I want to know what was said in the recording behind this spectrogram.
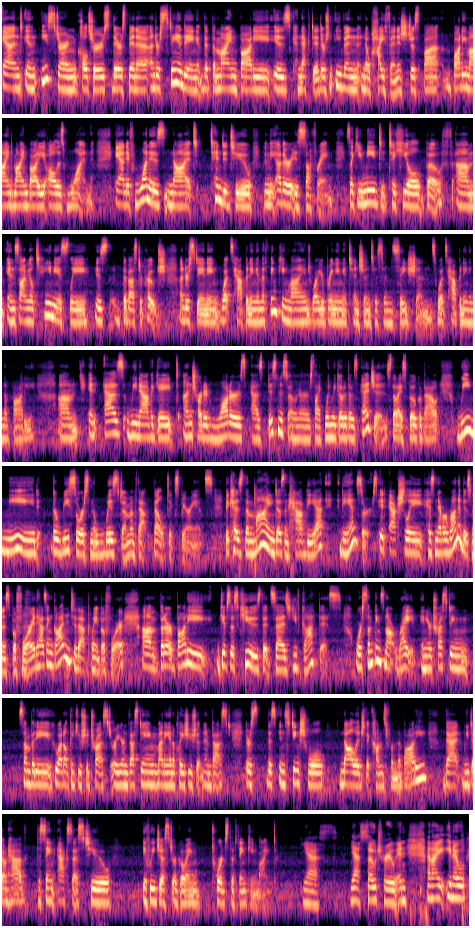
And in Eastern cultures, there's been an understanding that the mind body is connected. There's even no hyphen, it's just body, mind, mind, body, all is one. And if one is not tended to, then the other is suffering. It's like you need to heal both. Um, and simultaneously is the best approach, understanding what's happening in the thinking mind while you're bringing attention to sensations, what's happening in the body. Um, and as we navigate uncharted waters as business owners, like when we go to those edges that I spoke about, we need the resource and the wisdom of that felt experience because the mind doesn't have the the answers. It actually has never run a business before. It hasn't gotten to that point before. Um, but our body gives us cues that says you've got this, or something's not right, and you're trusting somebody who I don't think you should trust, or you're investing money in a place you shouldn't invest. There's this instinctual knowledge that comes from the body that we don't have the same access to if we just are going towards the thinking mind. Yes. Yes, so true. And and I, you know,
